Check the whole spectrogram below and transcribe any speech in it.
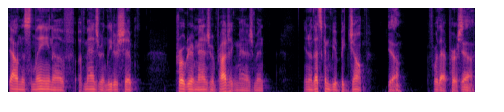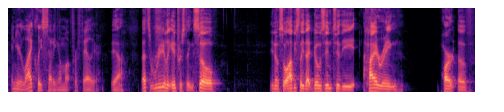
down this lane of, of management leadership, program management, project management, you know, that's going to be a big jump Yeah. For that person. Yeah. And you're likely setting them up for failure. Yeah, that's really interesting. So, you know, so obviously that goes into the hiring part of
